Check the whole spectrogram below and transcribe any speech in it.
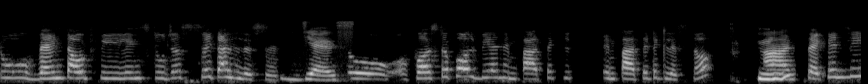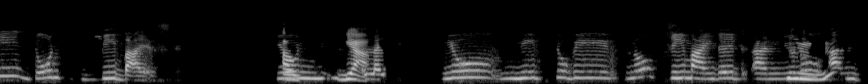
to vent out feelings to just sit and listen Yes. so uh, first of all, be an empathic empathetic listener, Hmm. and secondly, don't be biased. You Oh, yeah. like you need to be you know free-minded and you know Hmm. and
